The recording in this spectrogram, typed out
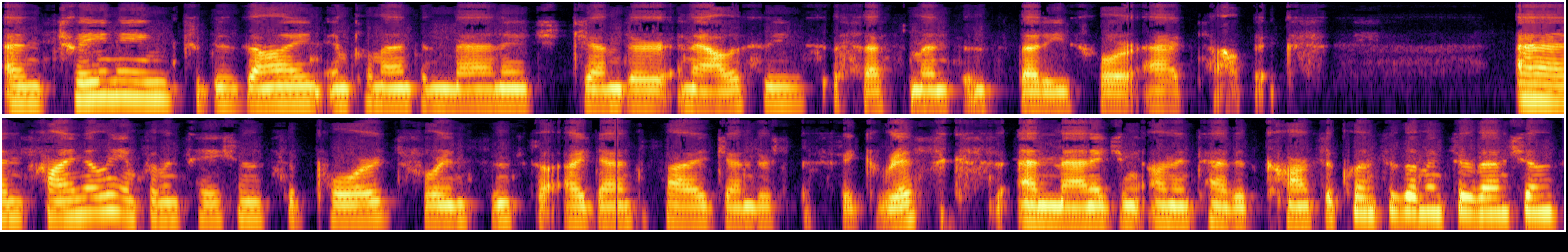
and training to design, implement, and manage gender analyses, assessments, and studies for ag topics. And finally, implementation support, for instance, to identify gender-specific risks and managing unintended consequences of interventions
